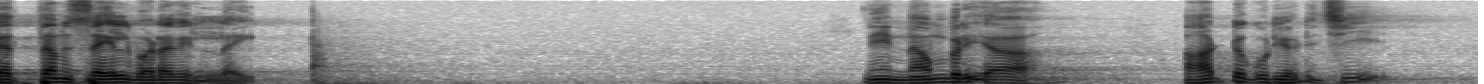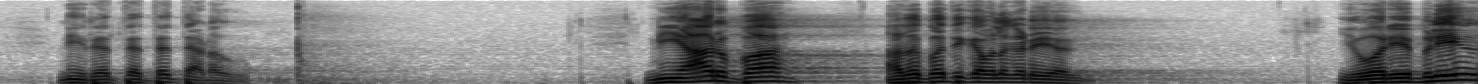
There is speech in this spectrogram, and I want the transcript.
ரத்தம் செயல்படவில்லை. நீ நம்புறியா? ஆட்டுக்குடி அடித்து நீ ரத்தத்தை தடவு. நீ யாருப்பா? அதை பற்றி கவலை கிடையாது. யுவர் ஏ பிலீவ்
